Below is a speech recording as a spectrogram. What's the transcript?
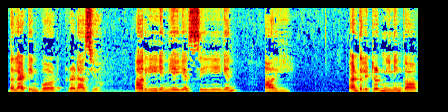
the Latin word renascere. R-E-N-A-S-C-E-N-R-E. And the literal meaning of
